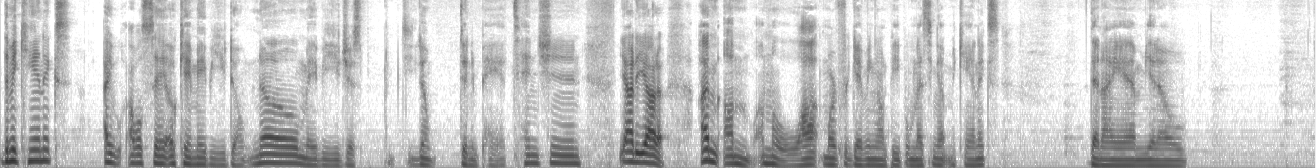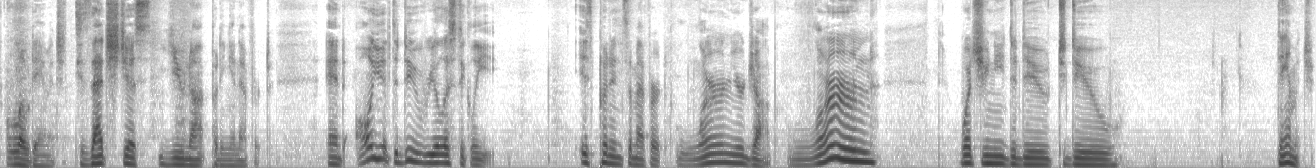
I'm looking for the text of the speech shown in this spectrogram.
the mechanics, I, I will say, okay, maybe you don't know, maybe you just you don't didn't pay attention, yada yada. I'm I'm I'm a lot more forgiving on people messing up mechanics than I am, you know, low damage because that's just you not putting in effort. And all you have to do realistically is put in some effort, learn your job, learn what you need to do to do damage.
